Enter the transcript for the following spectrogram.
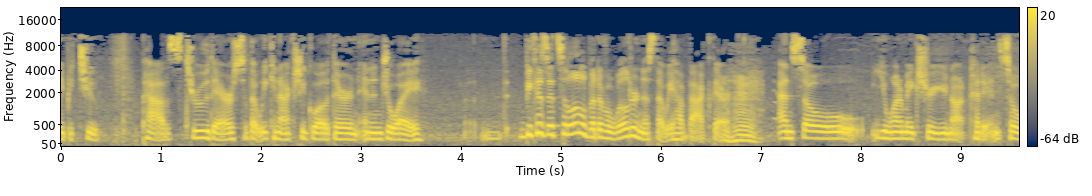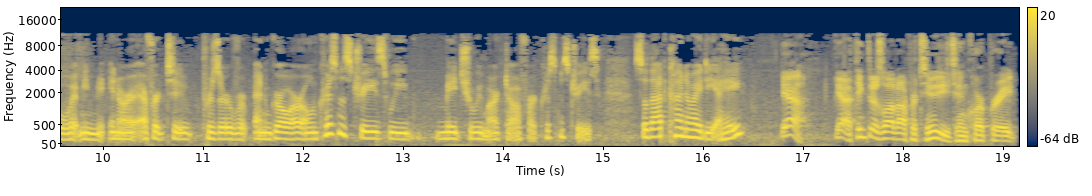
maybe two paths through there so that we can actually go out there and, and enjoy because it's a little bit of a wilderness that we have back there. Mhm. And so you want to make sure you're not cut in. So, I mean, in our effort to preserve and grow our own Christmas trees, we made sure we marked off our Christmas trees. So that kind of idea, hey? Yeah, yeah. I think there's a lot of opportunity to incorporate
